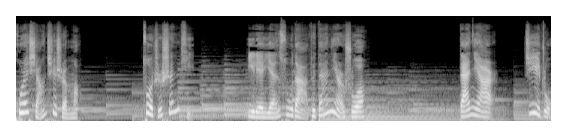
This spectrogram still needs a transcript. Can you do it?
忽然想起什么，坐直身体，一脸严肃地对丹尼尔说：“丹尼尔，记住，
